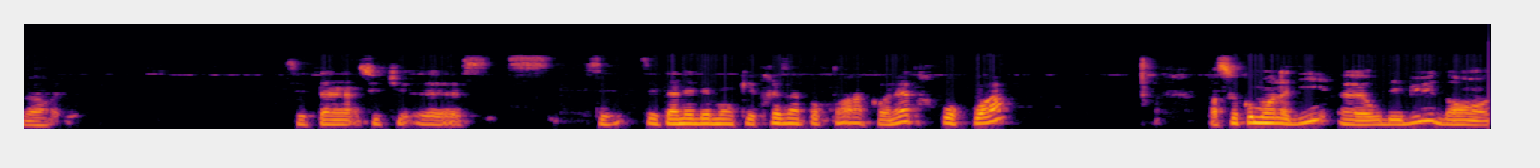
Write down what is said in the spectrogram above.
Alors, c'est un, euh, c'est un élément qui est très important à connaître. Pourquoi? Parce que comme on l'a dit euh, au début, dans,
